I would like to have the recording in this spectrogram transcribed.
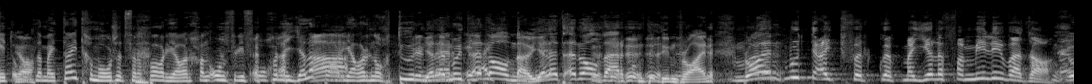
het omdat Ja. hulle my tyd gemors het vir 'n paar jaar, gaan ons vir die volgende hele paar jaar nog toer en Julle werk moet en inhaal nou. Julle het inhaalwerk om te doen, Brian. Maar Brian, dit moet uitverkoop. My hele familie was daar. o,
